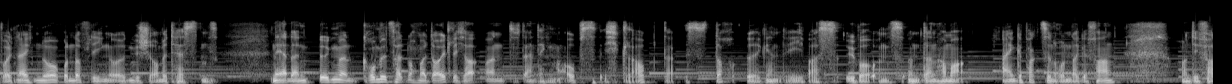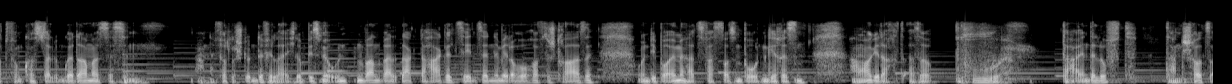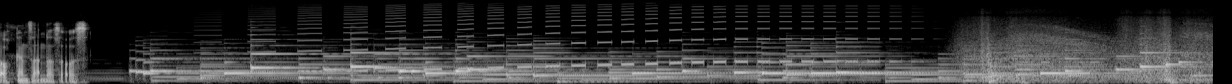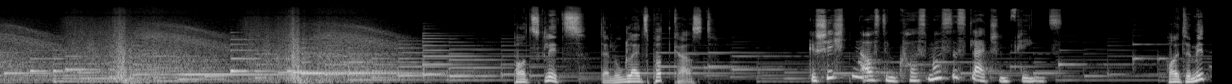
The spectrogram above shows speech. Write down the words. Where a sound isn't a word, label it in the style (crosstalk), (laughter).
Wir wollten eigentlich nur runterfliegen, irgendwie Schirme testen. Naja, dann irgendwann grummelt es halt nochmal deutlicher und dann denken wir, ups, ich glaube, da ist doch irgendwie was über uns. Und dann haben wir eingepackt, sind runtergefahren und die Fahrt vom Costa Lunga damals, das sind eine Viertelstunde vielleicht. Und bis wir unten waren, lag der Hagel zehn Zentimeter hoch auf der Straße und die Bäume hat es fast aus dem Boden gerissen. Haben wir gedacht, also puh, da in der Luft, dann schaut es auch ganz anders aus. Potsglitz, der Lugleits Podcast. Geschichten aus dem Kosmos des Gleitschirmfliegens. Heute mit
